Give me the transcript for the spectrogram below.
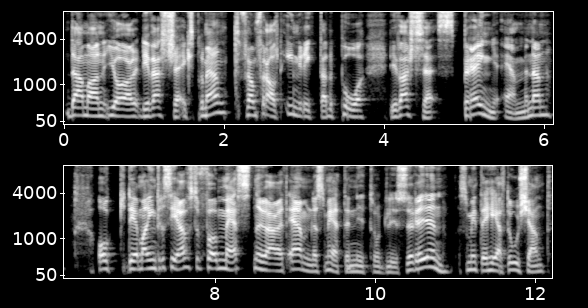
där man gör diverse experiment, framförallt inriktade på diverse sprängämnen. Och det man intresserar sig för mest nu är ett ämne som heter nitroglycerin, som inte är helt okänt.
